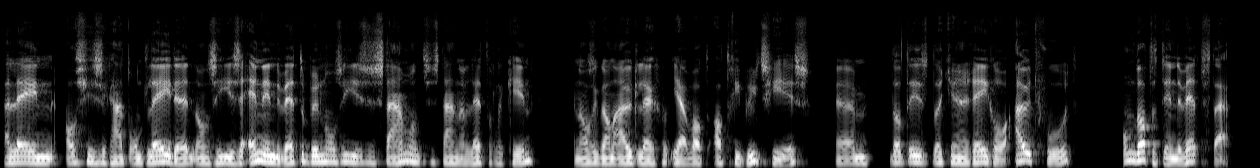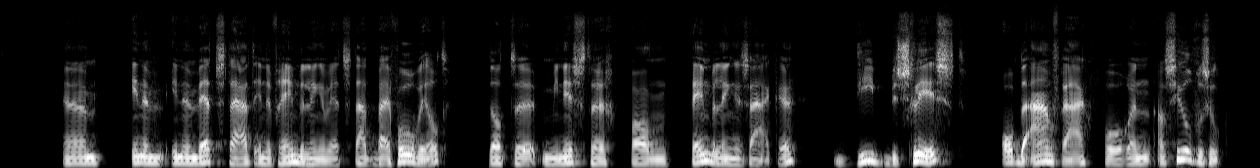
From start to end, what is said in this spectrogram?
Alleen als je ze gaat ontleden, dan zie je ze en in de wettenbundel zie je ze staan, want ze staan er letterlijk in. En als ik dan uitleg ja, wat attributie is, ehm, dat is dat je een regel uitvoert omdat het in de wet staat. Ehm, in, een, in een wet staat, in de Vreemdelingenwet staat bijvoorbeeld dat de minister van Vreemdelingenzaken die beslist op de aanvraag voor een asielverzoek.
